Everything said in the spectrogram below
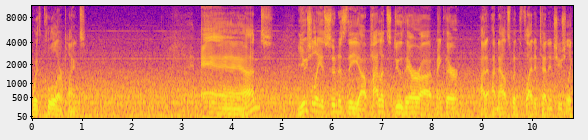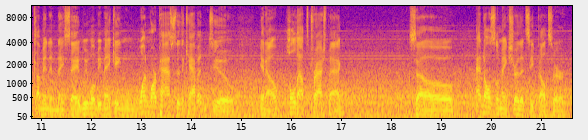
with cool airplanes. And usually as soon as the uh, pilots do their, uh, make their announcement, the flight attendants usually come in and they say, we will be making one more pass through the cabin to, you know, hold out the trash bag. So, and also make sure that seatbelts are.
